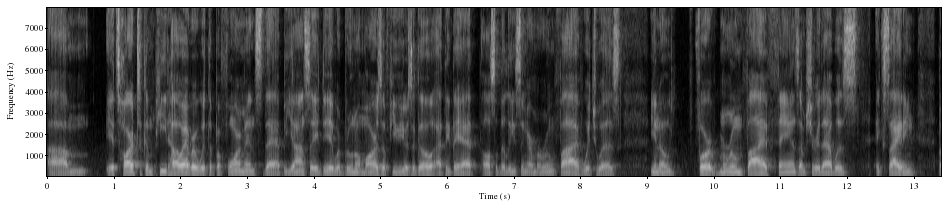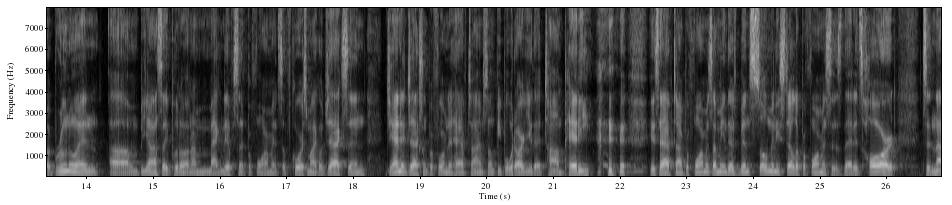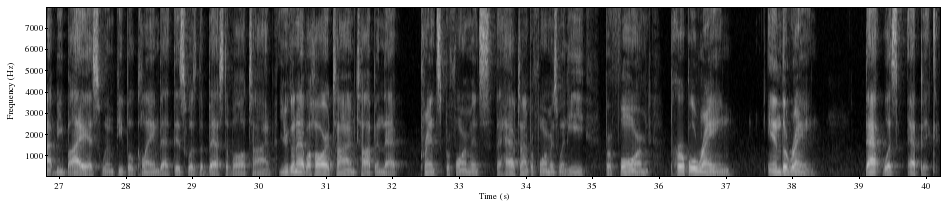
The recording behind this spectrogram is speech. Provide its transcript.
Um, it's hard to compete, however, with the performance that Beyonce did with Bruno Mars a few years ago. I think they had also the lead singer Maroon Five, which was, you know, for Maroon Five fans, I'm sure that was exciting. But Bruno and um, Beyonce put on a magnificent performance. Of course, Michael Jackson, Janet Jackson performed at halftime. Some people would argue that Tom Petty, his halftime performance. I mean, there's been so many stellar performances that it's hard to not be biased when people claim that this was the best of all time. You're going to have a hard time topping that Prince performance, the halftime performance when he performed Purple Rain in the Rain. That was epic.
